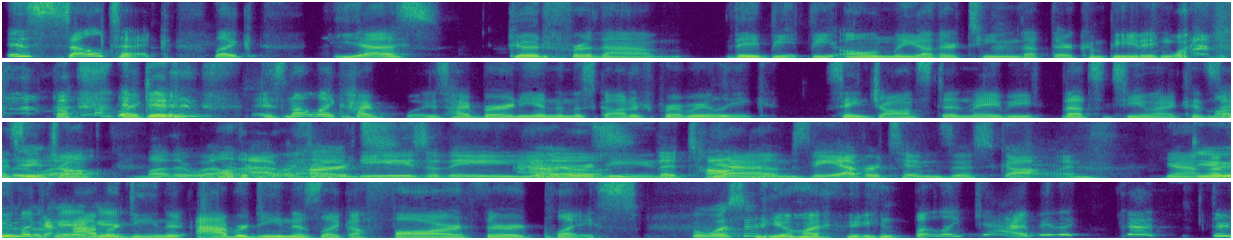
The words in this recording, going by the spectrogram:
is Celtic. Like, yes, good for them. They beat the only other team that they're competing with. like, it didn't. It's not like is Hibernian in the Scottish Premier League. St. Johnstone, maybe that's a team I could say. St. John, Motherwell, Motherwell, Aberdeen. These are the Aberdeen, know, the Tottenhams, yeah. the Evertons of Scotland. Yeah, I mean, like okay, Aberdeen. Okay. Aberdeen is like a far third place. But wasn't you know what I mean? But like, yeah, I mean, like, yeah,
